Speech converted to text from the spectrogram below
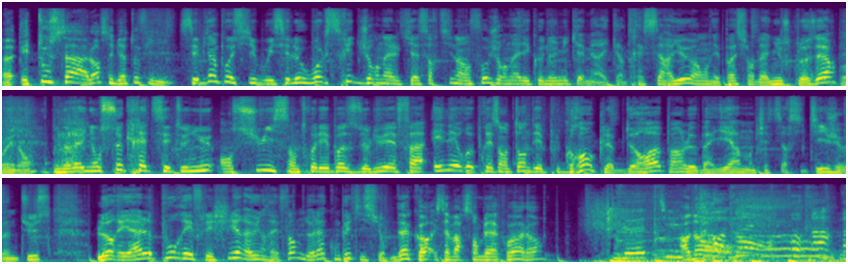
Euh, et tout ça alors c'est bientôt fini. C'est bien possible, oui. C'est le Wall Street Journal qui a sorti l'info, journal économique américain très sérieux. hein, on n'est pas sur de la news closer. Oui non. Une réunion secrète s'est tenue en Suisse entre les boss de l'UFA et les représentants des plus grands clubs d'Europe, hein, le Bayern, Manchester City, Juventus, le Real, pour réfléchir à une réforme de la compétition. D'accord, et ça va ressembler à quoi alors? Le tuto. Ah non.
